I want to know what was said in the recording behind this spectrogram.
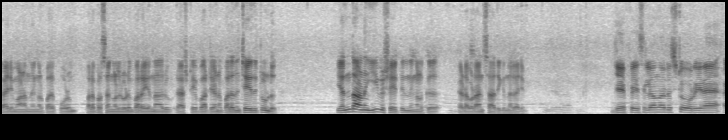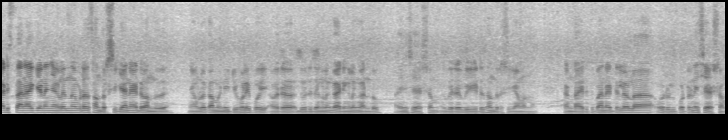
കാര്യമാണെന്ന് നിങ്ങൾ പലപ്പോഴും പല പ്രസംഗങ്ങളിലൂടെയും പറയുന്ന ഒരു രാഷ്ട്രീയ പാർട്ടിയാണ് പലതും ചെയ്തിട്ടുണ്ട്. എന്താണ് ഈ വിഷയത്തിൽ നിങ്ങൾക്ക് ഇടപെടാൻ സാധിക്കുന്ന കാര്യം? ജെ ഫേസിൽ വന്നൊരു സ്റ്റോറീനെ അടിസ്ഥാനമാക്കിയാണ് ഞങ്ങൾ ഇന്ന് ഇവിടെ സന്ദർശിക്കാനായിട്ട് വന്നത്. ഞങ്ങൾ കമ്മ്യൂണിറ്റി ഹാളിൽ പോയി അവരെ ദുരിതങ്ങളും കാര്യങ്ങളും കണ്ടു. അതിനുശേഷം ഇവരെ വീട് സന്ദർശിക്കാൻ വന്നു. രണ്ടായിരത്തി പതിനെട്ടിലുള്ള ഉരുൾപൊട്ടലിന് ശേഷം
